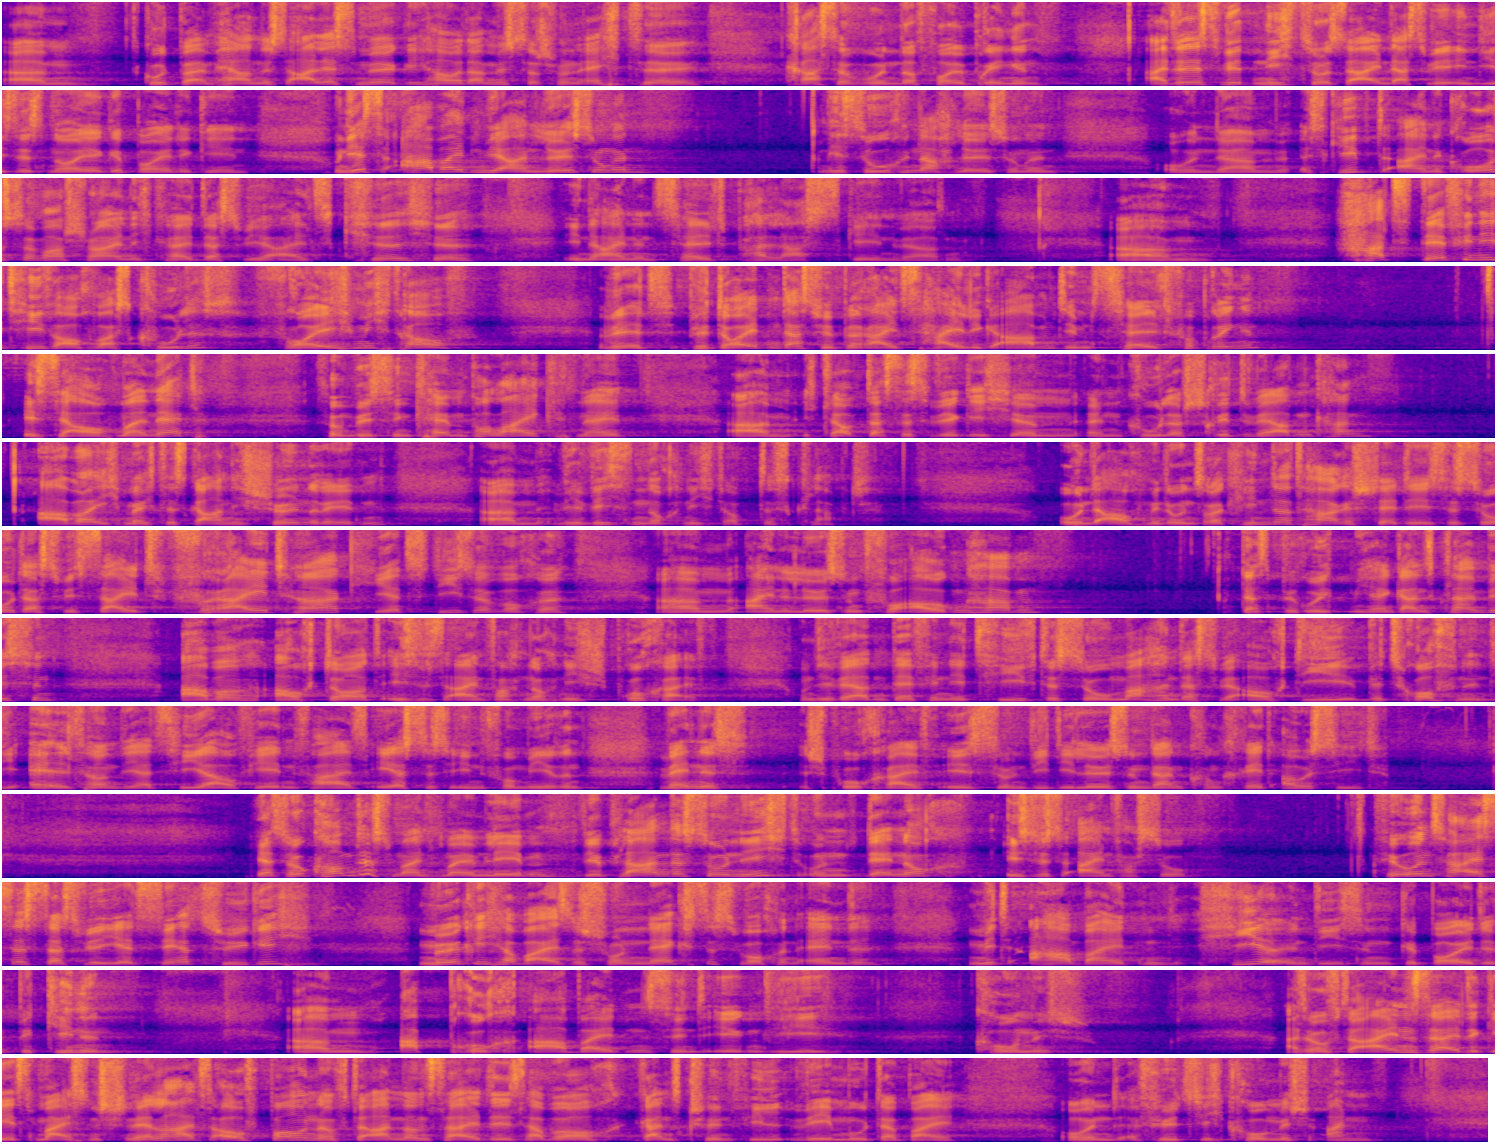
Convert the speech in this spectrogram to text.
Ähm, gut, beim Herrn ist alles möglich, aber da müsst ihr schon echt äh, krasse Wunder vollbringen. Also es wird nicht so sein, dass wir in dieses neue Gebäude gehen. Und jetzt arbeiten wir an Lösungen. Wir suchen nach Lösungen. Und ähm, es gibt eine große Wahrscheinlichkeit, dass wir als Kirche in einen Zeltpalast gehen werden. Ähm, hat definitiv auch was Cooles, freue ich mich drauf. Wird bedeuten, dass wir bereits Heiligabend im Zelt verbringen. Ist ja auch mal nett, so ein bisschen Camper-like. Nein, ähm, ich glaube, dass das wirklich ähm, ein cooler Schritt werden kann. Aber ich möchte es gar nicht schönreden. Ähm, wir wissen noch nicht, ob das klappt. Und auch mit unserer Kindertagesstätte ist es so, dass wir seit Freitag jetzt diese Woche eine Lösung vor Augen haben. Das beruhigt mich ein ganz klein bisschen. Aber auch dort ist es einfach noch nicht spruchreif. Und wir werden definitiv das so machen, dass wir auch die Betroffenen, die Eltern, die Erzieher auf jeden Fall als erstes informieren, wenn es spruchreif ist und wie die Lösung dann konkret aussieht. Ja, so kommt es manchmal im Leben. Wir planen das so nicht und dennoch ist es einfach so. Für uns heißt es, dass wir jetzt sehr zügig, möglicherweise schon nächstes Wochenende, mit Arbeiten hier in diesem Gebäude beginnen. Ähm, Abbrucharbeiten sind irgendwie komisch. Also auf der einen Seite geht es meistens schneller als aufbauen, auf der anderen Seite ist aber auch ganz schön viel Wehmut dabei und fühlt sich komisch an.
